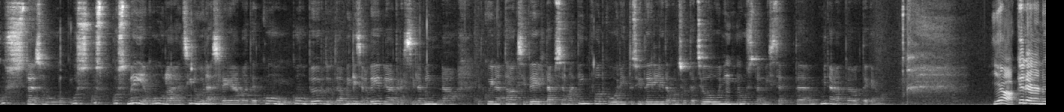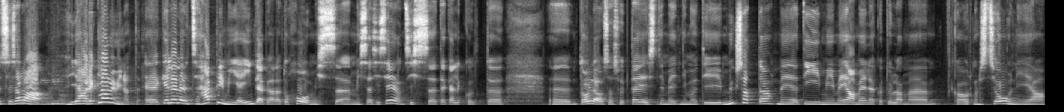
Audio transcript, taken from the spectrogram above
kust su, kus, kus, kus meie kuulajad sinu üles leiavad, et kuhu, kuhu pöörduda, millisele veebiaadressile minna. et kui nad tahaksid veel täpsemat infot, koolitusi tellida, konsultatsiooni mm, -hmm. nõustamist, et mida nad peavad tegema? Ja kellele nüüd seesama, ja reklaamiminut, eh, kellele nüüd see Happy Me jäi hinge peale, et ohoo, mis, mis asi see on, siis eh, tegelikult eh, tolle osas võib täiesti meid niimoodi müksata, meie tiimi, me hea meelega tuleme ka organisatsiooni ja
